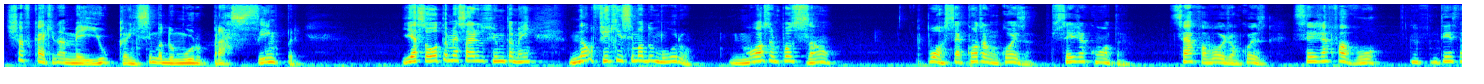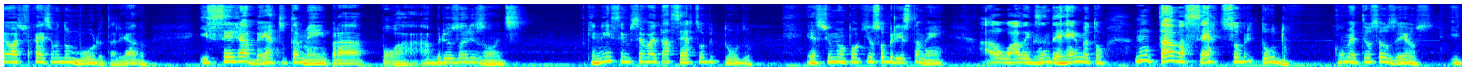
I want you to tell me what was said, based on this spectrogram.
deixa eu ficar aqui na meiuca, em cima do muro pra sempre. E essa outra mensagem do filme também. Não fique em cima do muro. Mostra uma posição. Pô, você é contra alguma coisa? Seja contra. Você é a favor de alguma coisa? Seja a favor. Não tem esse negócio de ficar em cima do muro, tá ligado? E seja aberto também pra, porra, abrir os horizontes. Porque nem sempre você vai estar certo sobre tudo. Esse filme é um pouquinho sobre isso também. Ah, o Alexander Hamilton não estava certo sobre tudo. Cometeu seus erros. E,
